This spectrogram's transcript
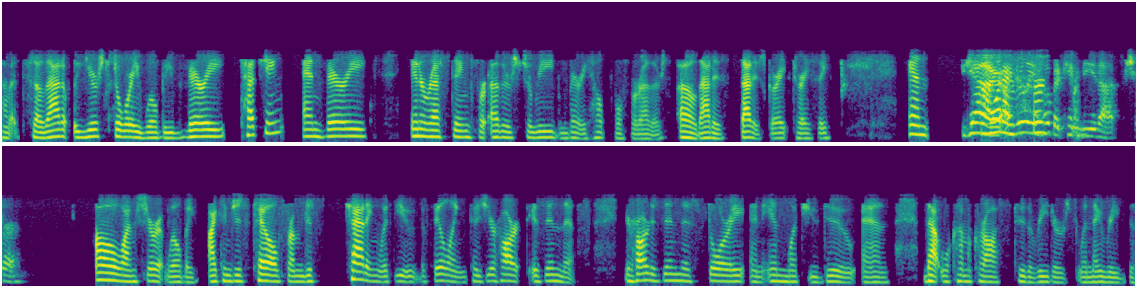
Uh, so that your story will be very touching and very interesting for others to read and very helpful for others. Oh, that is that is great, Tracy. And yeah, I, I really heard, hope it can be that. For sure. Oh, I'm sure it will be. I can just tell from just chatting with you the feeling because your heart is in this. Your heart is in this story and in what you do, and that will come across to the readers when they read the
